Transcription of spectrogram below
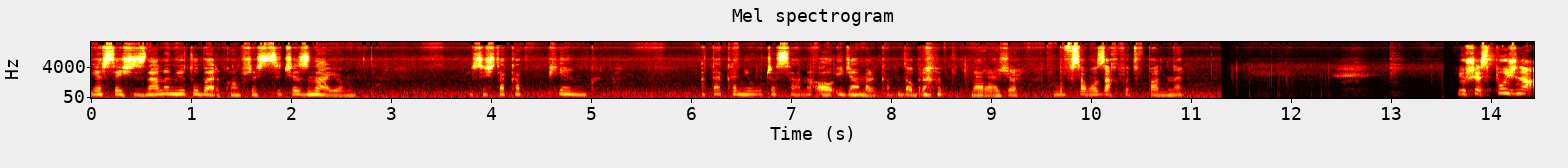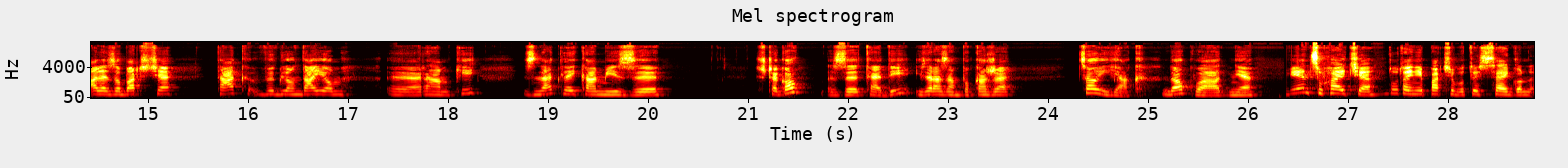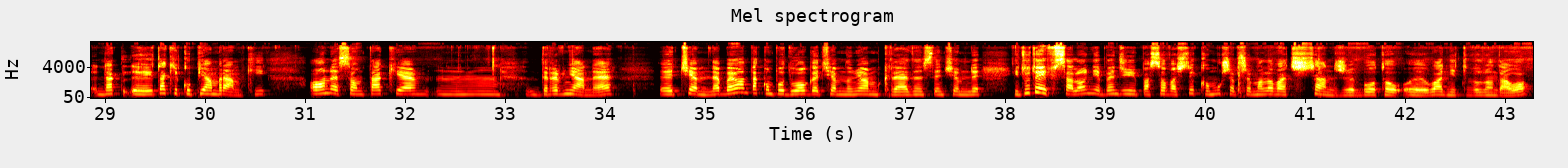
Jesteś znaną youtuberką, wszyscy Cię znają. Jesteś taka piękna, a taka nieuczesana. O, idzie Amelka. Dobra, na razie, bo w samozachwyt wpadnę. Już jest późno, ale zobaczcie, tak wyglądają e, ramki z naklejkami z. Z czego? Z Teddy. I zaraz Wam pokażę, co i jak. Dokładnie. Więc słuchajcie, tutaj nie patrzcie, bo to jest Saigon. E, takie kupiłam ramki. One są takie mm, drewniane e, ciemne, bo ja mam taką podłogę ciemną, miałam kredens ten ciemny i tutaj w salonie będzie mi pasować, tylko muszę przemalować ścian, żeby było to e, ładnie to wyglądało.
